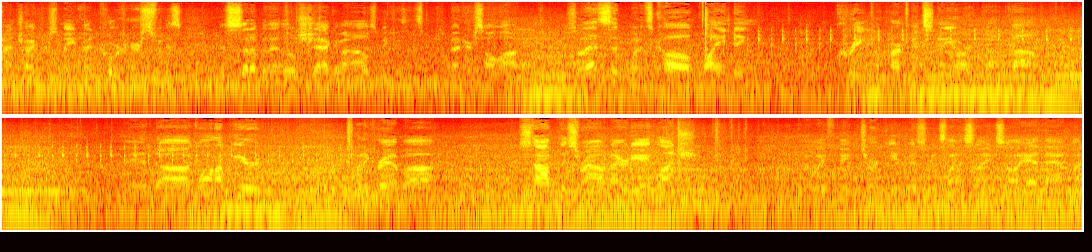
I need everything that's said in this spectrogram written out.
contractor's main headquarters is, set up in that little shack of a house because it's been here so long. So that's what it's called, Winding Creek Apartments, New York.com. And uh, going up here, I'm gonna grab, uh, stop this round. I already ate lunch. My wife made turkey and biscuits last night, so I had that, but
